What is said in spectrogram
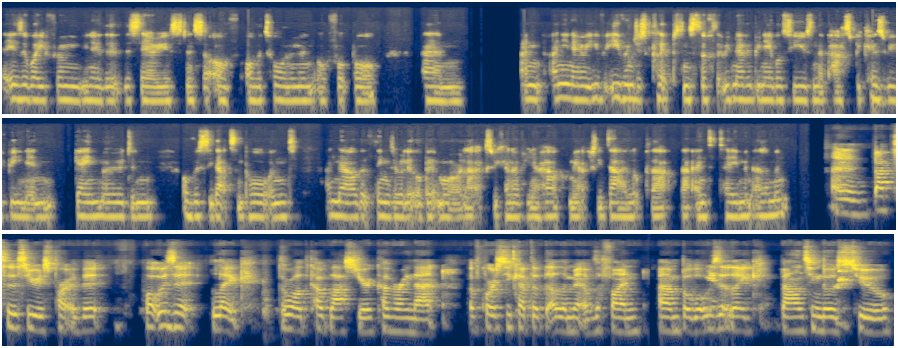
that is away from you know the, the seriousness of, of a tournament or football. Um, and and you know even just clips and stuff that we've never been able to use in the past because we've been in game mode and obviously that's important and now that things are a little bit more relaxed we kind of you know how can we actually dial up that that entertainment element? And back to the serious part of it what was it like the world cup last year covering that? Of course you kept up the element of the fun um, but what was it like balancing those two?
